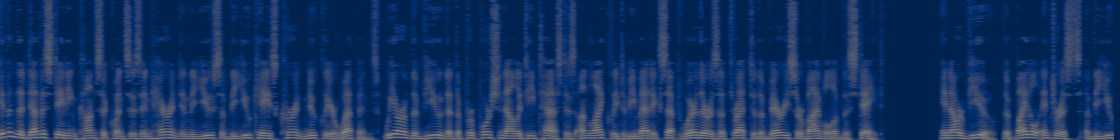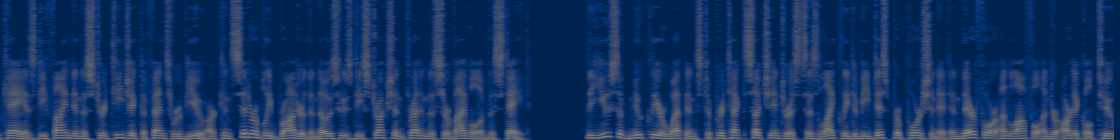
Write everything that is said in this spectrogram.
Given the devastating consequences inherent in the use of the UK's current nuclear weapons, we are of the view that the proportionality test is unlikely to be met except where there is a threat to the very survival of the state. In our view, the vital interests of the UK as defined in the Strategic Defence Review are considerably broader than those whose destruction threaten the survival of the state. The use of nuclear weapons to protect such interests is likely to be disproportionate and therefore unlawful under Article 2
